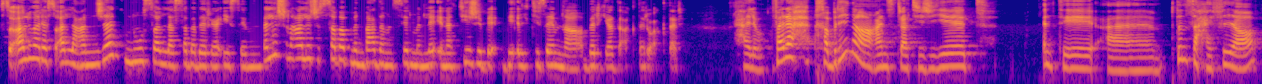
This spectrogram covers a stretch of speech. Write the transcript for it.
سؤال ورا سؤال عن جد نوصل للسبب الرئيسي. بنبلش نعالج السبب من بعدها بنصير بنلاقي نتيجة بالتزامنا بالرياضة أكثر وأكثر حلو. فرح خبرينا عن استراتيجيات أنت آه، بتنصحي فيها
